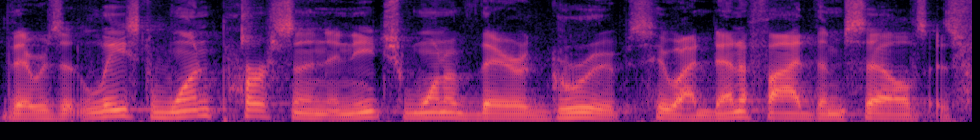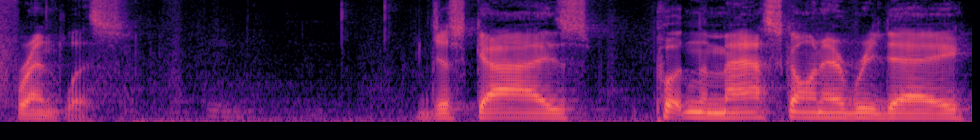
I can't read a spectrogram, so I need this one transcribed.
there was at least one person in each one of their groups who identified themselves as friendless. Just guys putting the mask on every day,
